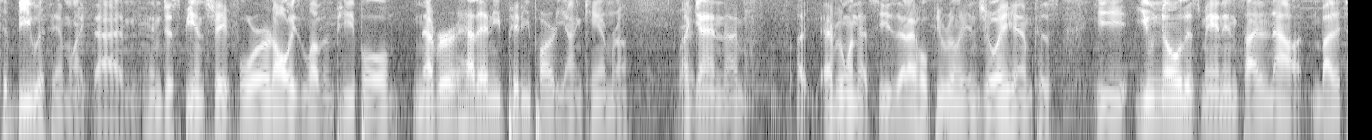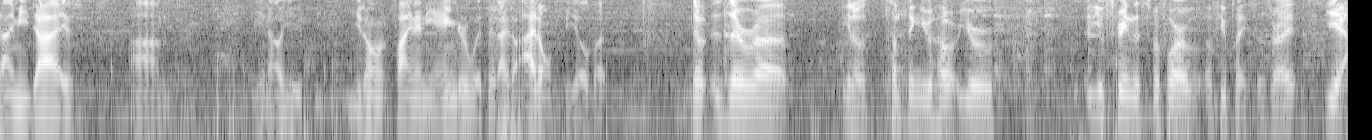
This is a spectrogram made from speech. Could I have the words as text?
to be with him like that, and him just being straightforward, always loving people. Never had any pity party on camera. Right. Again, I'm uh, everyone that sees it. I hope you really enjoy him because he, you know, this man inside and out. And by the time he dies, um, you know, you you don't find any anger with it. I don't. I don't feel, but Now, is there, uh, you know, something you ho- you're you've screened this before a few places, right? yeah.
